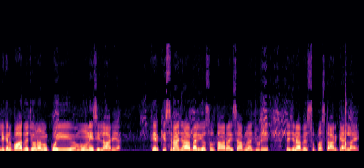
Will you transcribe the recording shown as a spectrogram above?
ਲੇਕਿਨ ਬਾਅਦ ਵਿੱਚ ਉਹਨਾਂ ਨੂੰ ਕੋਈ ਮੂੰਹ ਨਹੀਂ ਸੀ ਲਾ ਰਿਹਾ। ਫਿਰ ਕਿਸ ਤਰ੍ਹਾਂ ਜਨਾਬ ਅਲੀ ਉਹ ਸੁਲਤਾਨ ਰਾਈ ਸਾਹਿਬ ਨਾਲ ਜੁੜੇ ਤੇ ਜਨਾਬ ਸੁਪਰਸਟਾਰ ਕਹਿਲਾਏ?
